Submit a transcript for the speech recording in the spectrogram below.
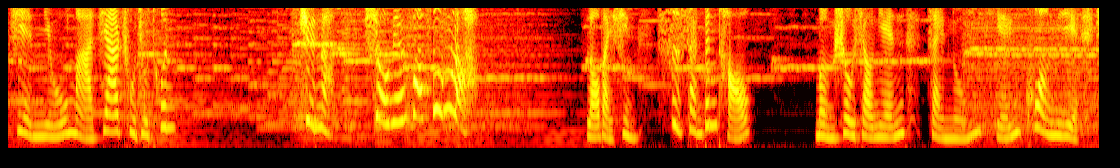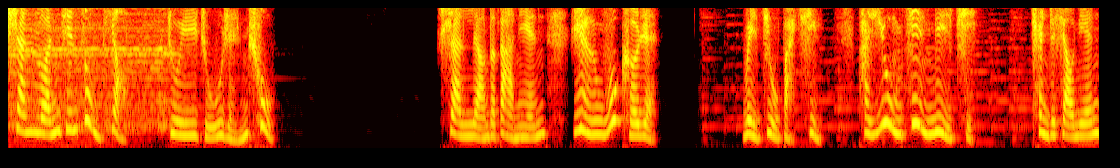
见牛马家畜就吞。天哪，小年发疯了！老百姓四散奔逃，猛兽小年在农田、旷野、山峦间纵跳。追逐人畜，善良的大年忍无可忍，为救百姓，他用尽力气，趁着小年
